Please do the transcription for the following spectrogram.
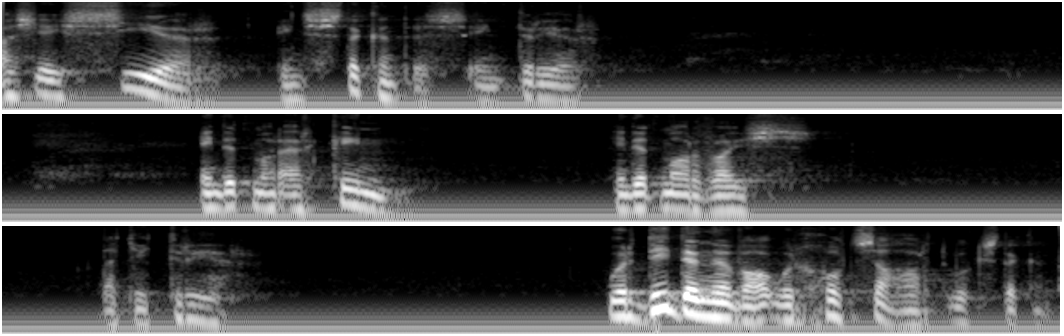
as jy seer en stikkend is en treur. En dit maar erken en dit maar wys dat jy treur oor die dinge waaroor God se hart ook stikkend.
